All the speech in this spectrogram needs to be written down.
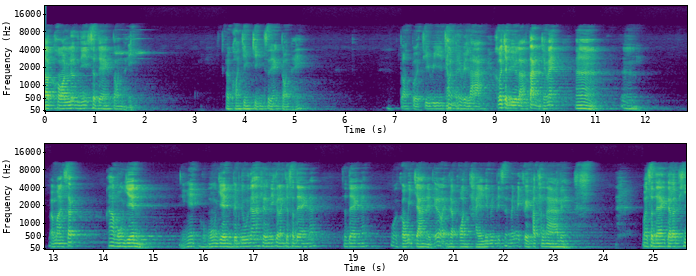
ละครเรื่องนี้แสดงตอนไหนละครจริง ๆ แสดงตอนไหน ตอนเปิดทีวีตอนในเวลาเขาก็จะมีเวลาตั้งใช่ไหมอ่าประมาณสักห้าโมงเย็นอย่างนี้หกโมงเย็นไปดูนะเรื่องนี้กำลังจะแสดงนะ แสดงนะ เขาวิจารณ์หน่อยเถอะละครไทยนี่มันเป็นมันไม่เคยพัฒนาเลย มาแสดงแต่ละที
